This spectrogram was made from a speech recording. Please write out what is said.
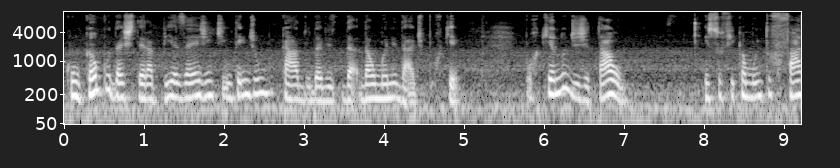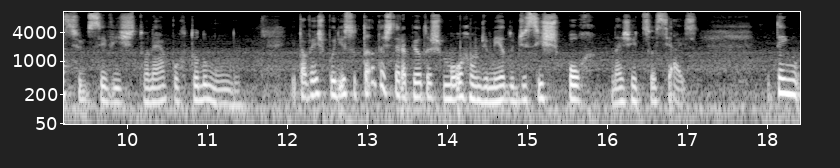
com o campo das terapias, aí a gente entende um bocado da, da, da humanidade. Por quê? Porque no digital isso fica muito fácil de ser visto, né, por todo mundo. E talvez por isso tantas terapeutas morram de medo de se expor nas redes sociais. Tenho,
